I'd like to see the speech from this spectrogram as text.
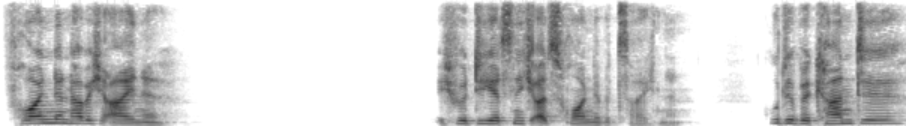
Freundin habe ich eine. Ich würde die jetzt nicht als Freunde bezeichnen. Gute Bekannte.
